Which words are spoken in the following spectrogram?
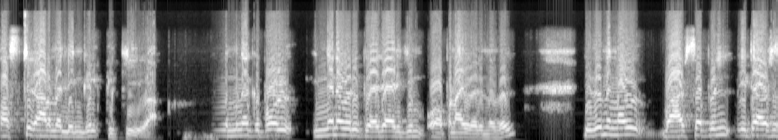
ഫസ്റ്റ് കാണുന്ന ലിങ്കിൽ ക്ലിക്ക് ചെയ്യുക. നിങ്ങൾക്കിപ്പോൾ ഇങ്ങനെ ഒരു പേജ് ആയിരിക്കും ഓപ്പൺ ആയി വരുന്നത്. ഇത് നിങ്ങൾ വാട്സപ്പിൽ ബീറ്റ വേർഷൻ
